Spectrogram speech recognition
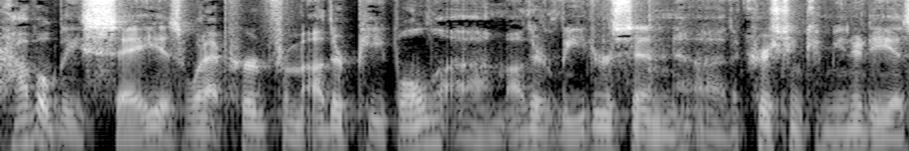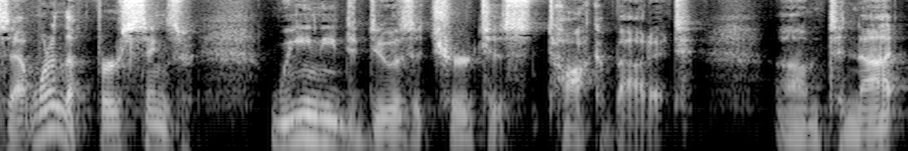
probably say is what I've heard from other people, um, other leaders in uh, the Christian community, is that one of the first things we need to do as a church is talk about it, um, to not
